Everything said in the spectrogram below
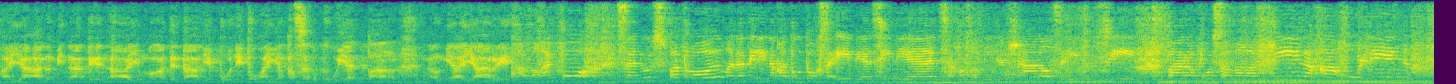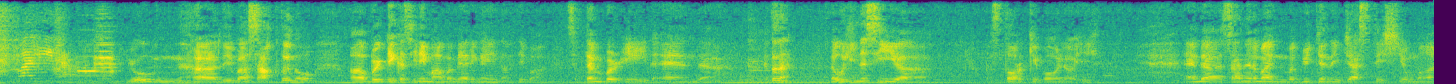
ay ah, alamin natin ah, yung mga detalye po nito ay ah, kasalukuyan pang nangyayari. Abangan po sa News Patrol, manatiling nakatutok sa ABS-CBN, sa Kapamilya Channel, sa A2C, para po sa mga pinakahuling balita. Yun, ah, di ba? Sakto, no? Ah, birthday kasi ni Mama Mary ngayon, no? di ba? September 8 and ah, ito na, nahuli na si ah, Pastor Kiboloy. And ah, sana naman mabigyan ng justice yung mga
